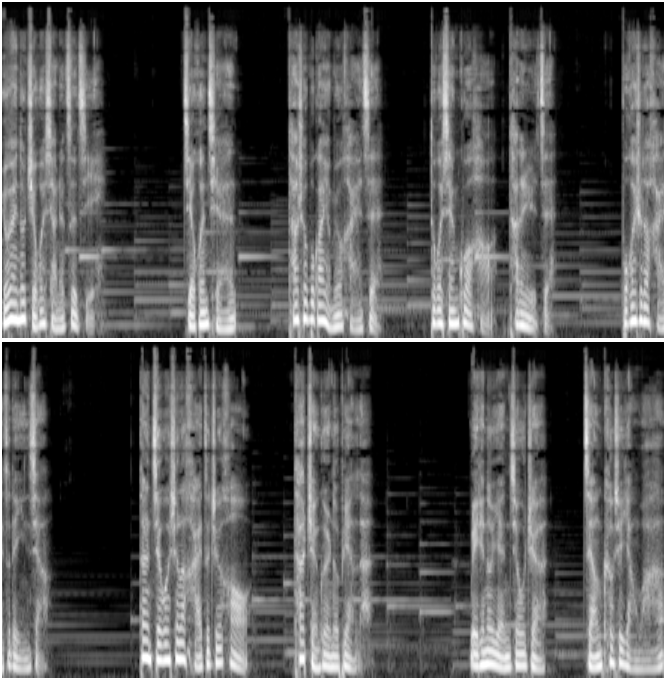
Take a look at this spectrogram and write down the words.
永远都只会想着自己。结婚前，他说不管有没有孩子，都会先过好他的日子，不会受到孩子的影响。但结婚生了孩子之后，他整个人都变了。每天都研究着怎样科学养娃。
